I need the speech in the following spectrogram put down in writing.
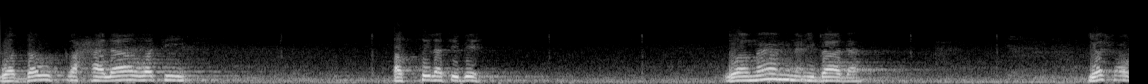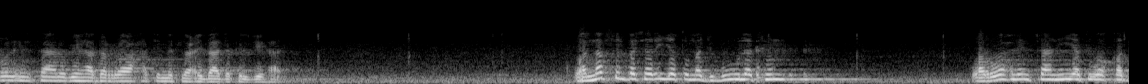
وذوق حلاوة الصلة به. وما من عبادة يشعر الإنسان بها بالراحة مثل عبادة الجهاد. والنفس البشرية مجبولة والروح الإنسانية وقد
